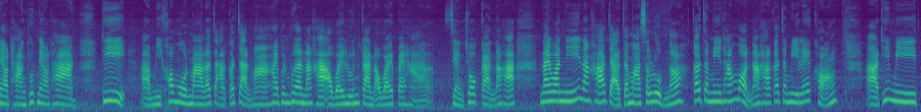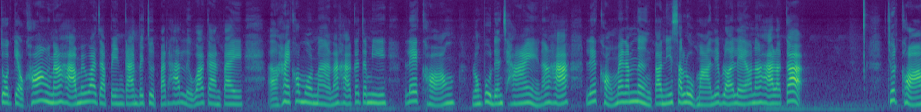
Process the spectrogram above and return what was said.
แนวทางทุกแนวทางที่มีข้อมูลมาแล้วจ๋าก็จัดมาให้เพื่อนๆนะคะ เอาไว้ลุ้นกันเอาไว้ไปหา เสี่ยงโชคกันนะคะ ในวันนี้นะคะจ๋าจะมาสรุปเนาะก็จะมีทั้งหมดนะคะ ก็จะมีเลขของอที่มีตัวเกี่ยวข้องนะคะ ไม่ว่าจะเป็นการไปจุดประทัดหรือว่าการไปให้ข้อมูลมานะคะ ก็จะมีเลขของหลวงปู่เดือนชัยนะคะ เลขของแม่น้ำหนึ่งตอนนี้สรุปมาเรียบร้อยแล้วนะคะ แล้วก็ชุดของ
